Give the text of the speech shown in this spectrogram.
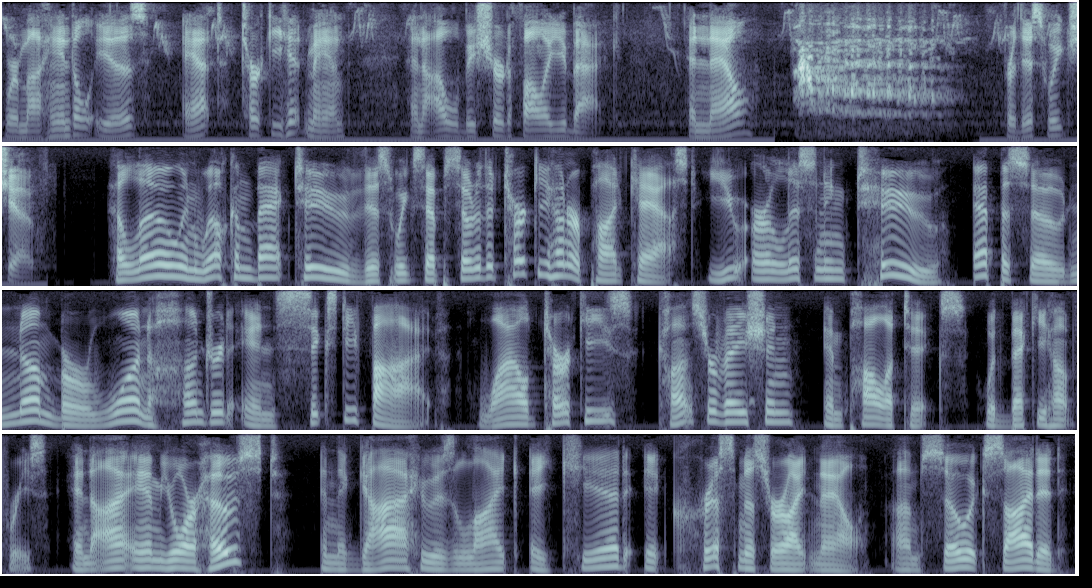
where my handle is at Turkey Hitman, and I will be sure to follow you back. And now, for this week's show. Hello, and welcome back to this week's episode of the Turkey Hunter Podcast. You are listening to episode number 165 Wild Turkeys, Conservation, and Politics with Becky Humphries. And I am your host and the guy who is like a kid at Christmas right now. I'm so excited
